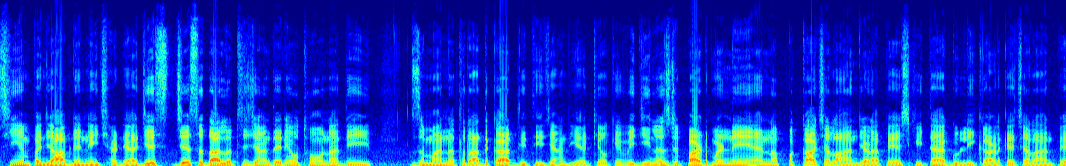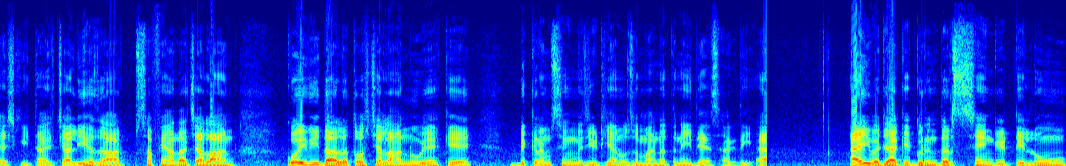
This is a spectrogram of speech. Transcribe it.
ਸੀਐਮ ਪੰਜਾਬ ਨੇ ਨਹੀਂ ਛੱਡਿਆ। ਜਿਸ ਜਿਸ ਅਦਾਲਤ 'ਚ ਜਾਂਦੇ ਨੇ, ਉਥੋਂ ਉਹਨਾਂ ਦੀ ਜ਼ਮਾਨਤ ਰੱਦ ਕਰ ਦਿੱਤੀ ਜਾਂਦੀ ਹੈ, ਕਿਉਂਕਿ ਵਿਜੀਲੈਂਸ ਡਿਪਾਰਟਮੈਂਟ ਨੇ ਇੰਨਾ ਪੱਕਾ ਚਲਾਨ ਜਿਹੜਾ ਪੇਸ਼ ਕੀਤਾ ਹੈ, ਗੁੱਲੀ ਕਾੜ ਕੇ ਚਲਾਨ ਪੇਸ਼ ਕੀਤਾ ਹੈ 40000 ਸਫ਼ਿਆਂ ਦਾ ਚਲਾਨ, ਕੋਈ ਵੀ ਅਦਾਲਤ ਉਸ ਚਲਾਨ ਨੂੰ ਵੇਖ ਕੇ ਬਿਕਰਮ ਸਿੰਘ ਮਜੀਠੀਆ ਨੂੰ ਜ਼ਮਾਨਤ ਨਹੀਂ ਦੇ ਸਕਦੀ। ਇਹ ਵਜ੍ਹਾ ਕਿ ਗੁਰਿੰਦਰ ਸਿੰਘ ਢਿੱਲੋਂ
